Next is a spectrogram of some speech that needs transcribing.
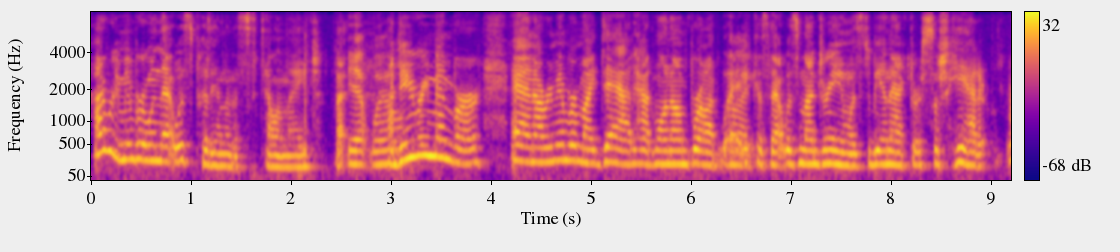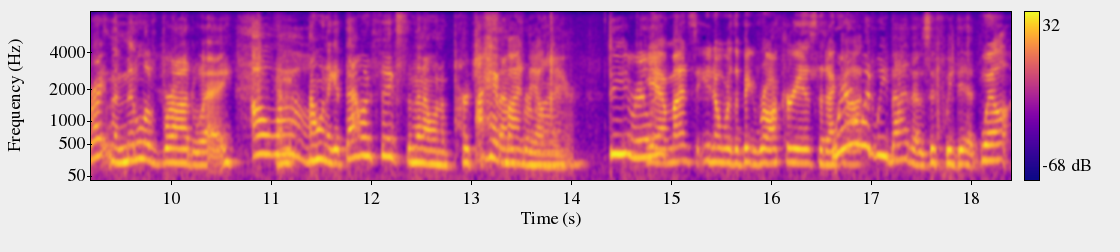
I remember when that was put in, and it's telling my age, but Yeah, well. I do remember, and I remember my dad had one on Broadway Right. because that was my dream was to be an actor. So he had it right in the middle of Broadway. Oh, wow. I want to get that one fixed, and then I want to purchase. I have mine down mine. there. Do you really? Yeah, mine's you know where the big rocker is that I Where got. would we buy those if we did? Well,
